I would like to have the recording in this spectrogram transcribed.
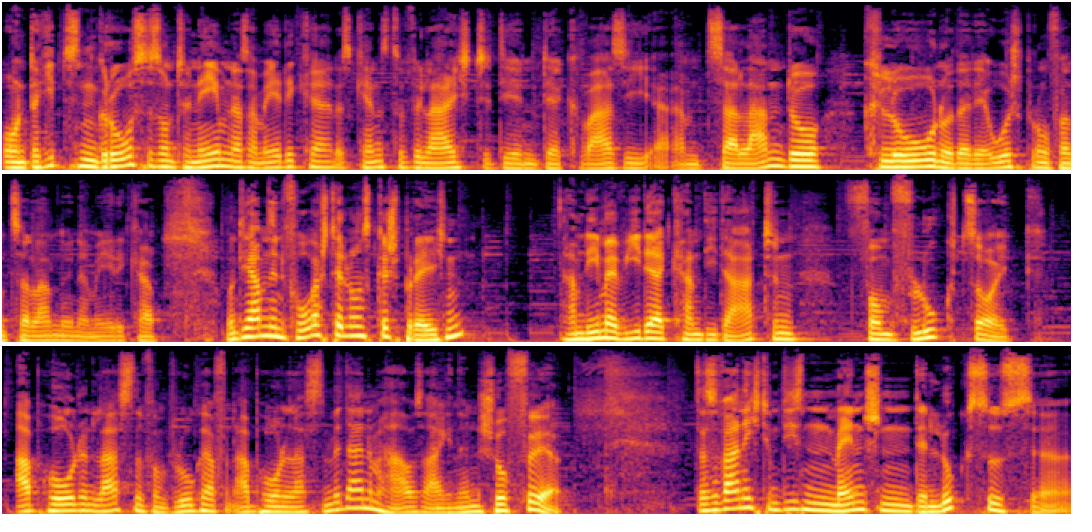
Und da gibt es ein großes Unternehmen aus Amerika, das kennst du vielleicht, den, der quasi ähm, Zalando-Klon oder der Ursprung von Zalando in Amerika. Und die haben in Vorstellungsgesprächen, haben die immer wieder Kandidaten vom Flugzeug abholen lassen, vom Flughafen abholen lassen mit einem hauseigenen Chauffeur. Das war nicht, um diesen Menschen den Luxus äh,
